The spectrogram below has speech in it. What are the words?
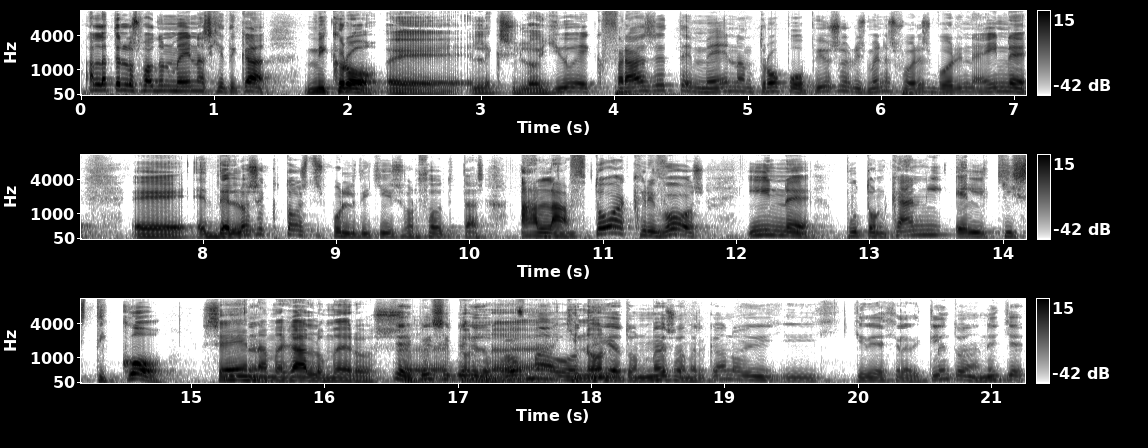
αλλά τέλος πάντων με ένα σχετικά μικρό ε, λεξιλόγιο εκφράζεται με έναν τρόπο ο οποίος ορισμένες φορές μπορεί να είναι ε, εντελώς εκτός της πολιτικής ορθότητας. Αλλά αυτό ακριβώς είναι που τον κάνει ελκυστικό σε ένα μεγάλο μέρος Και επίσης ε, υπήρχε των το ε, πρόβλημα ότι κοινών. για τον μέσο Αμερικάνο η, η κυρία Χίλαρη Κλίντον ανήκε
